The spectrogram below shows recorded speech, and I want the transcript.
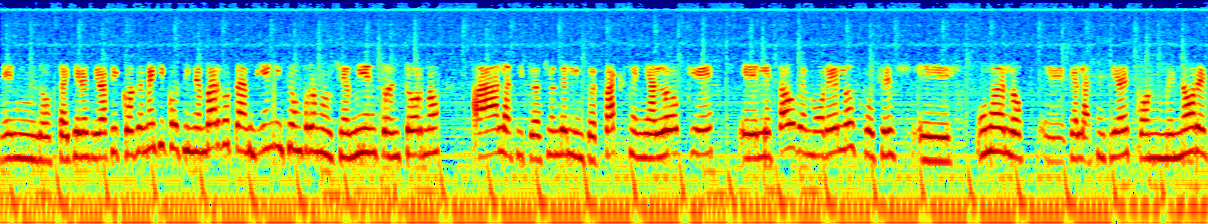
en los talleres gráficos de México. Sin embargo, también hizo un pronunciamiento en torno a la situación del INPEPAC. Señaló que el estado de Morelos pues es eh, uno de los eh, de las entidades con menores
